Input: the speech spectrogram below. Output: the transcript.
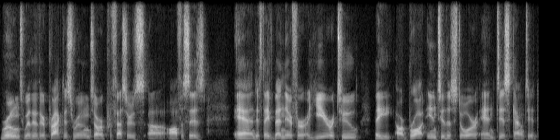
rooms, whether they're practice rooms or professors' uh, offices. And if they've been there for a year or two, they are brought into the store and discounted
